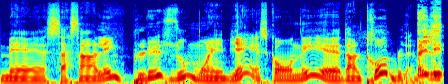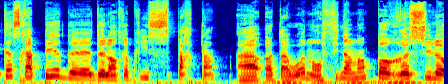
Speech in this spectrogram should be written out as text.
mais ça s'enligne plus ou moins bien. Est-ce qu'on est euh, dans le trouble? Ben, les tests rapides de l'entreprise Spartan à Ottawa n'ont finalement pas reçu le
